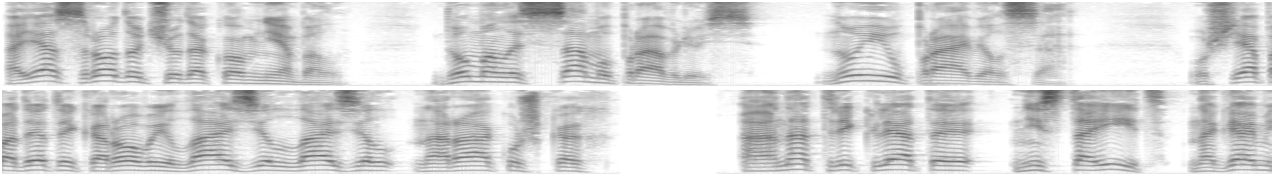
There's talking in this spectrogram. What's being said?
а я сроду чудаком не был. Думалось, сам управлюсь. Ну и управился. Уж я под этой коровой лазил, лазил на ракушках, а она треклятая не стоит, ногами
